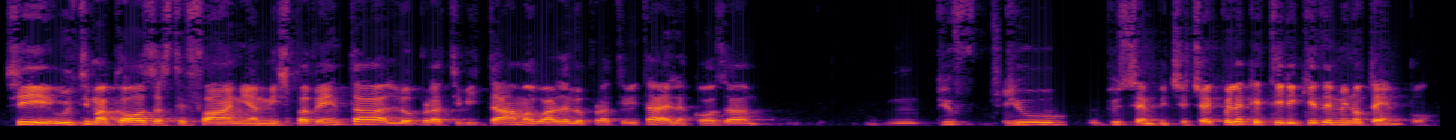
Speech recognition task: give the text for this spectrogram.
Sì, ultima cosa, Stefania, mi spaventa l'operatività, ma guarda, l'operatività è la cosa più, sì. più, più semplice, cioè quella che ti richiede meno tempo.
